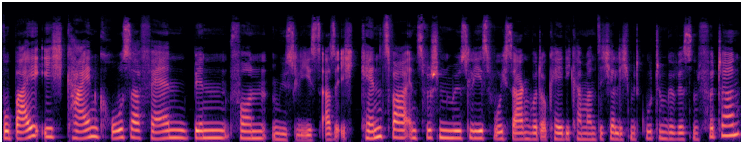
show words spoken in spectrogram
Wobei ich kein großer Fan bin von Müslis. Also ich kenne zwar inzwischen Müslis, wo ich sagen würde, okay, die kann man sicherlich mit gutem Gewissen füttern.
